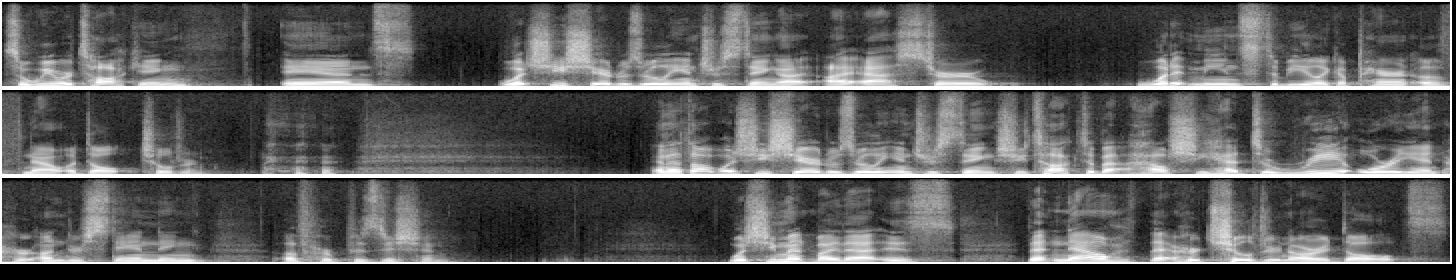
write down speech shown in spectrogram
so we were talking, and what she shared was really interesting. I, I asked her what it means to be like a parent of now adult children. and I thought what she shared was really interesting. She talked about how she had to reorient her understanding of her position. What she meant by that is that now that her children are adults,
